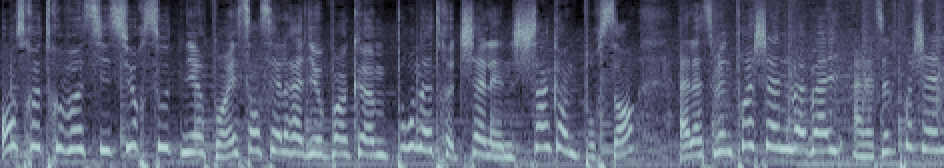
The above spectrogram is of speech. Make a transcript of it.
On se retrouve aussi sur soutenir.essentielradio.com pour notre challenge 50%. À la semaine prochaine, bye bye À la semaine prochaine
